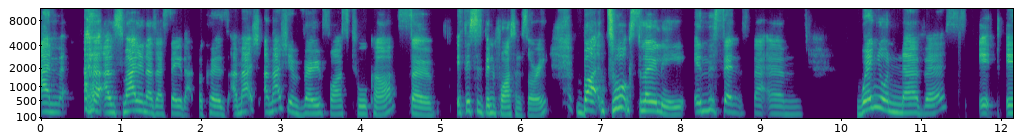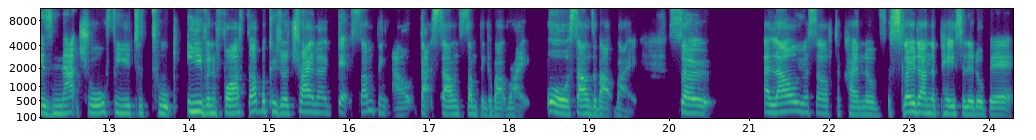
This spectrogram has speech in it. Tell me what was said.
And I'm smiling as I say that because I'm actually I'm actually a very fast talker. So if this has been fast, I'm sorry. But talk slowly in the sense that um when you're nervous, it is natural for you to talk even faster because you're trying to get something out that sounds something about right or sounds about right. So allow yourself to kind of slow down the pace a little bit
